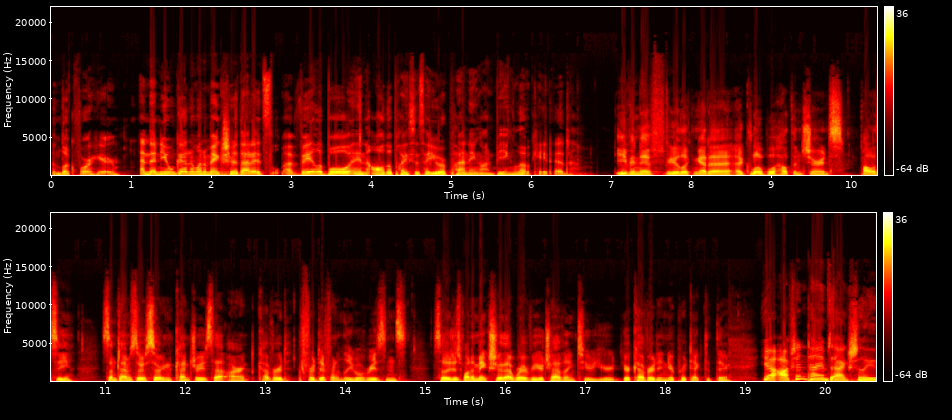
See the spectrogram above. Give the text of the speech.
look for here. And then you're going to want to make sure that it's available in all the places that you are planning on being located. Even if you're looking at a, a global health insurance policy, sometimes there are certain countries that uh-huh. aren't covered for different legal reasons. So I just want to make sure that wherever you're traveling to, you're you're covered and you're protected there. Yeah, oftentimes actually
